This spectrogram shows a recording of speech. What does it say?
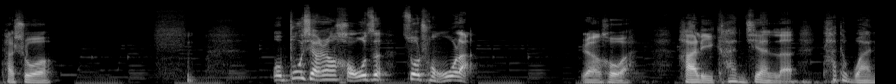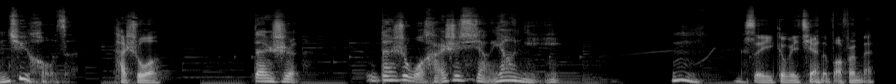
他说：“ 我不想让猴子做宠物了。”然后啊，哈利看见了他的玩具猴子，他说。但是，但是我还是想要你。嗯，所以各位亲爱的宝贝们，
